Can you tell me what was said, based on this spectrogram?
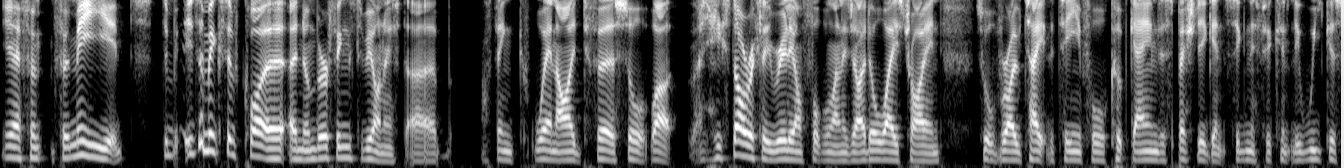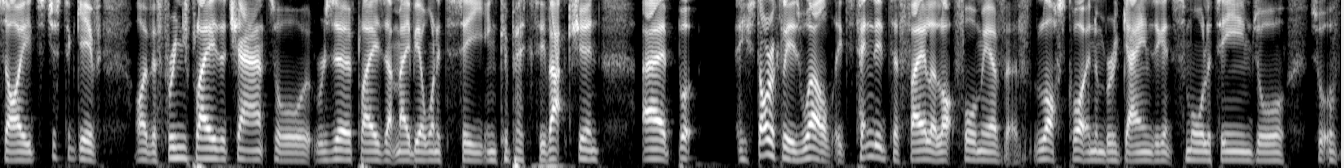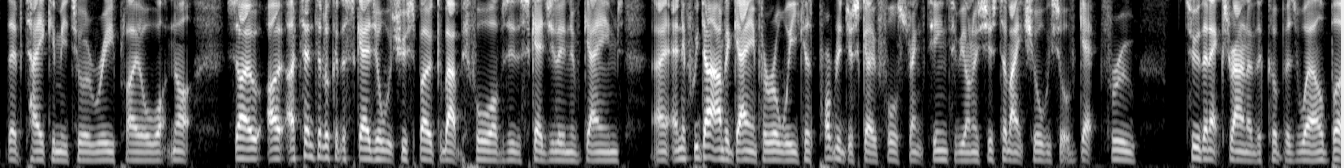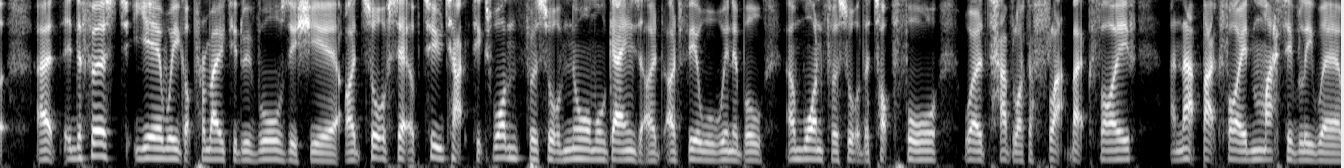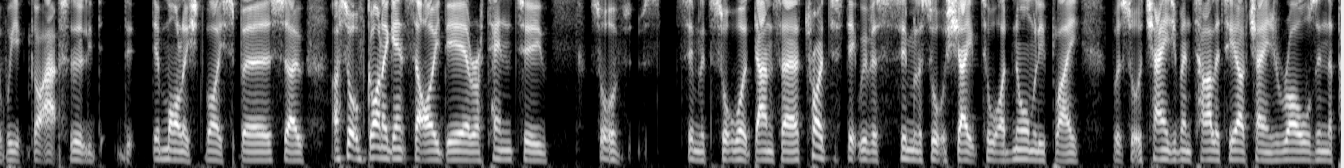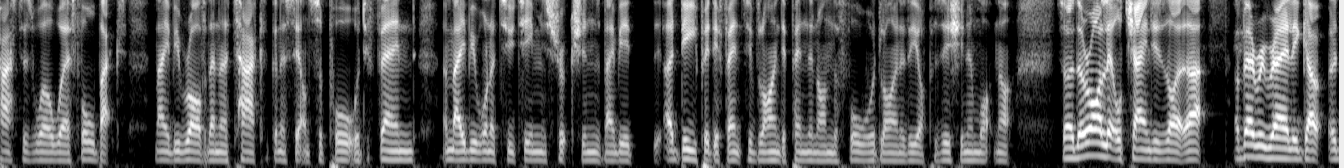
Yeah, for for me, it's it's a mix of quite a, a number of things. To be honest, uh, I think when I'd first saw, well, historically, really on Football Manager, I'd always try and sort of rotate the team for cup games, especially against significantly weaker sides, just to give either fringe players a chance or reserve players that maybe I wanted to see in competitive action. Uh, but historically as well, it's tended to fail a lot for me. I've, I've lost quite a number of games against smaller teams, or sort of they've taken me to a replay or whatnot. So I, I tend to look at the schedule, which we spoke about before. Obviously, the scheduling of games, uh, and if we don't have a game for a week, I'd probably just go full strength team to be honest, just to make sure we sort of get through to the next round of the cup as well. But uh, in the first year we got promoted with Wolves this year, I'd sort of set up two tactics: one for sort of normal games I'd, I'd feel were winnable, and one for sort of the top four, where I'd have like a flat back five. And that backfired massively, where we got absolutely d- demolished by Spurs. So I sort of gone against that idea. I tend to sort of similar to sort of what Dan said. I tried to stick with a similar sort of shape to what I'd normally play, but sort of change mentality. I've changed roles in the past as well, where fullbacks maybe rather than attack are going to sit on support or defend, and maybe one or two team instructions, maybe a, a deeper defensive line depending on the forward line of the opposition and whatnot. So there are little changes like that. I very rarely go. Uh,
